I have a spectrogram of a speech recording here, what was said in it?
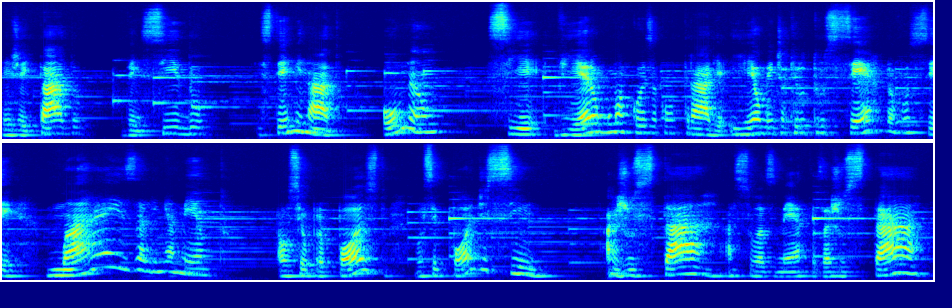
rejeitado, vencido, exterminado ou não. Se vier alguma coisa contrária e realmente aquilo trouxer para você mais alinhamento ao seu propósito, você pode sim ajustar as suas metas, ajustar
